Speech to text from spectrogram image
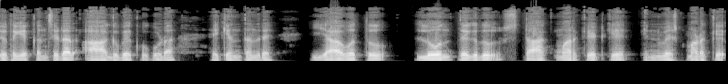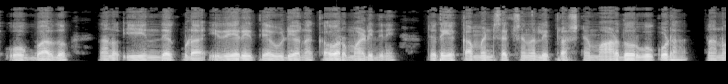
ಜೊತೆಗೆ ಕನ್ಸಿಡರ್ ಆಗಬೇಕು ಕೂಡ. ಯಾಕೆಂತಂದ್ರೆ ಯಾವತ್ತು ಲೋನ್ ತೆಗೆದು ಸ್ಟಾಕ್ ಮಾರ್ಕೆಟ್ಗೆ ಇನ್ವೆಸ್ಟ್ ಮಾಡೋಕ್ಕೆ ಹೋಗಬಾರ್ದು. ನಾನು ಈ ಹಿಂದೆ ಕೂಡ ಇದೇ ರೀತಿಯ ವಿಡಿಯೋನ ಕವರ್ ಮಾಡಿದ್ದೀನಿ. ಜೊತೆಗೆ ಕಮೆಂಟ್ ಸೆಕ್ಷನ್ ಅಲ್ಲಿ ಪ್ರಶ್ನೆ ಮಾಡಿದವ್ರಿಗೂ ಕೂಡ ನಾನು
